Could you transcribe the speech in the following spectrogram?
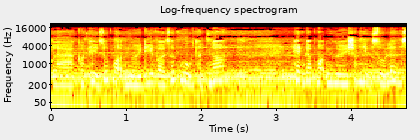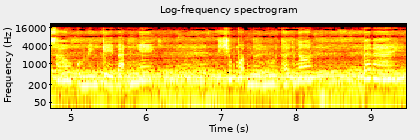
là có thể giúp mọi người đi vào giấc ngủ thật ngon. Hẹn gặp mọi người trong những số lần sau của mình kể bạn nghe. Chúc mọi người ngủ thật ngon. Bye bye!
